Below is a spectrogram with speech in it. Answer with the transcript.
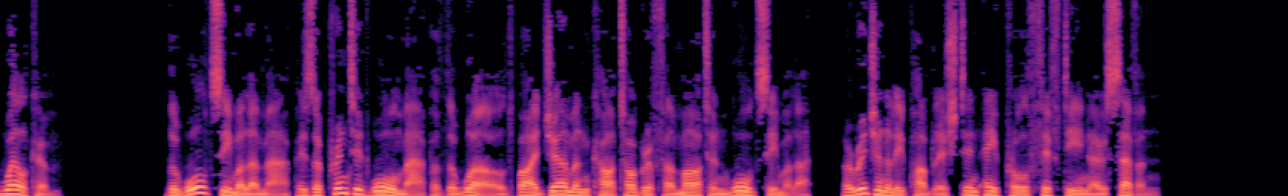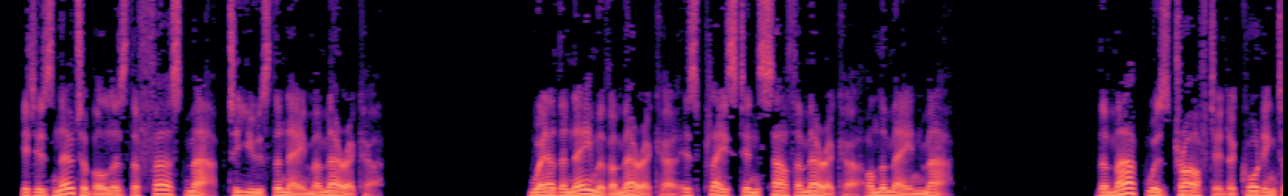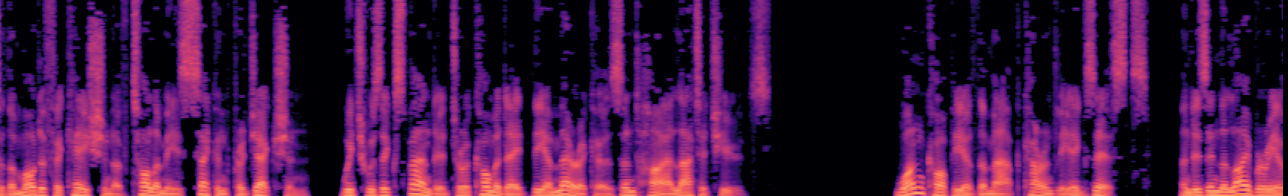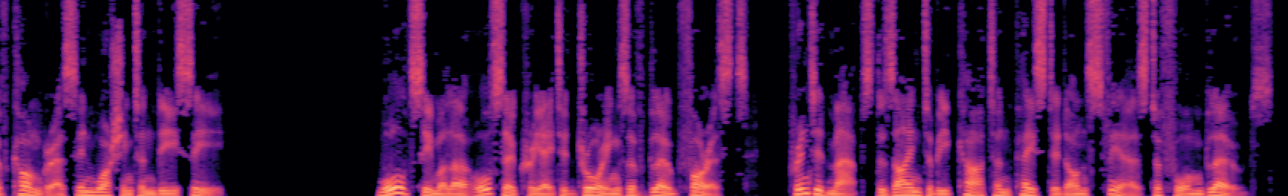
Welcome. The Waldseemüller map is a printed wall map of the world by German cartographer Martin Waldseemüller, originally published in April 1507. It is notable as the first map to use the name America. Where the name of America is placed in South America on the main map. The map was drafted according to the modification of Ptolemy's second projection, which was expanded to accommodate the Americas and higher latitudes. One copy of the map currently exists, and is in the Library of Congress in Washington, D.C. Waldseemüller also created drawings of globe forests, printed maps designed to be cut and pasted on spheres to form globes.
